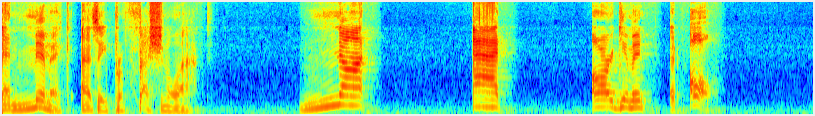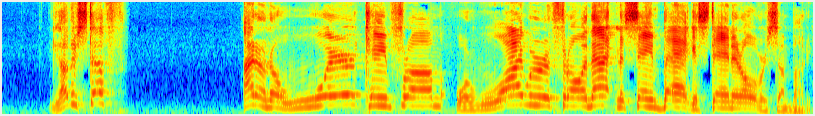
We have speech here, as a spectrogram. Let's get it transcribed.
and mimic as a professional act. Not at argument at all. The other stuff, I don't know where it came from or why we were throwing that in the same bag as standing over somebody.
